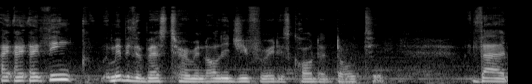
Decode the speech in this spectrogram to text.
I, I think maybe the best terminology for it is called adulting. That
